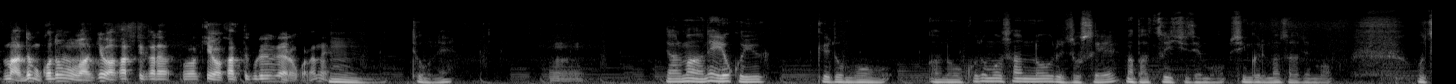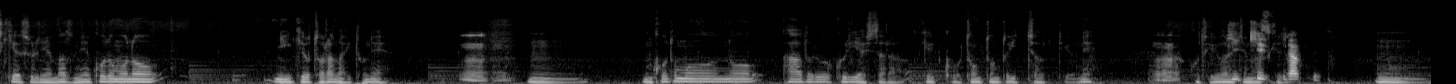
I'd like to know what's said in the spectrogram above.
まあでも子供もわけ分かってから、わけ分かってくれるやろうからね。うん、そうね。うん。だからまあね、よく言うけども、あの子供さんのおる女性、まあ、バツイチでもシングルマザーでもお付き合いするにはまずね子供の人気を取らないとね、うん。うん、子供のハードルをクリアしたら結構トントンといっちゃうっていうねうん。こと言われてまきすけど、うん、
